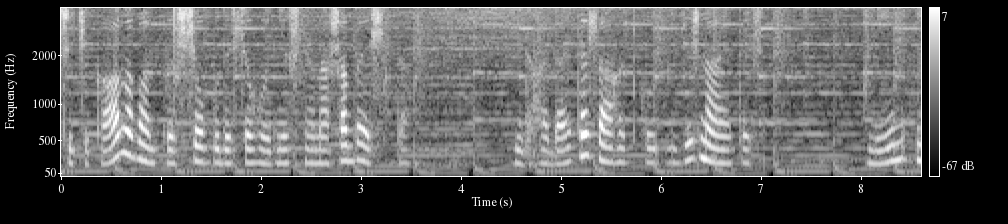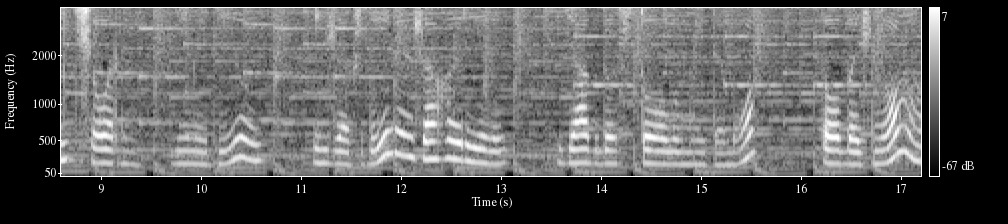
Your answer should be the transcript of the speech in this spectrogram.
Чи цікаво вам, про що буде сьогоднішня наша бесіда? Відгадайте загадку і дізнаєтесь. Він і чорний, він і білий, і завжди він загорілий. Як до столу ми йдемо, то без нього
